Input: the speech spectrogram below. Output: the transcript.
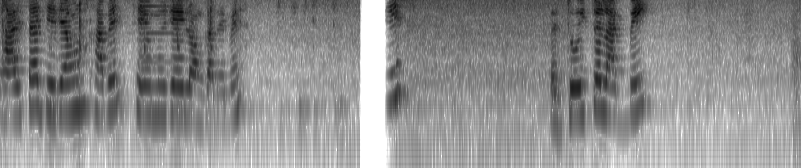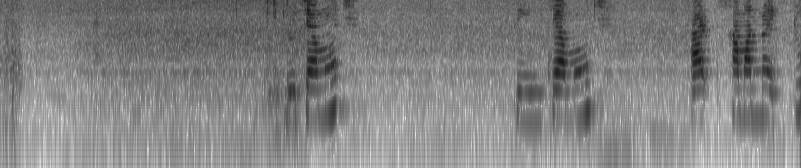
ঝালটা যে যেমন খাবেন, সেই অনুযায়ী লঙ্কা দেবেন। দই তো লাগবেই। দু চামচ, তিন চামচ, আর সামান্য একটু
